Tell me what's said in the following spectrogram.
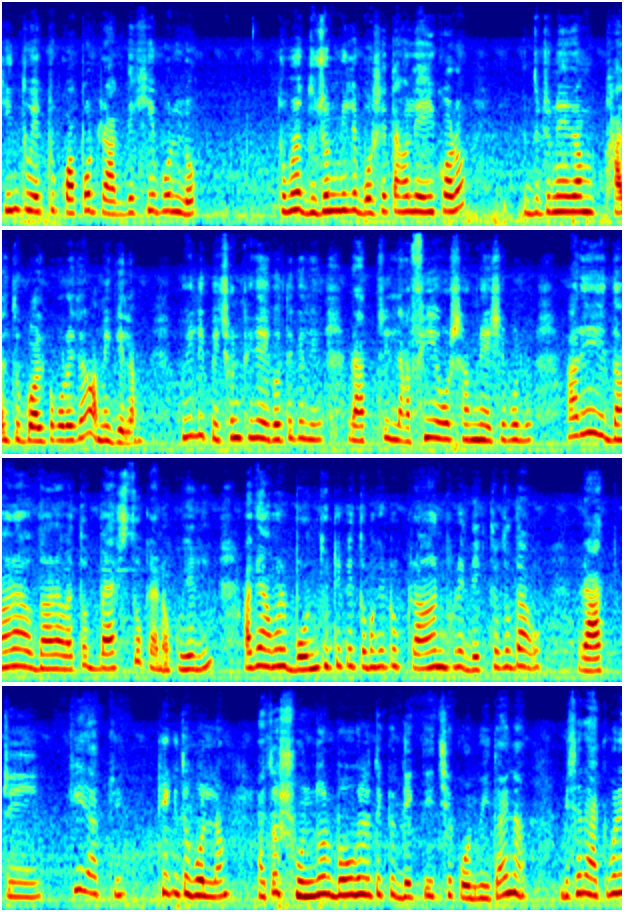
কিন্তু একটু কপট রাগ দেখিয়ে বলল, তোমরা দুজন মিলে বসে তাহলে এই করো। দুজনে এরম ফালতু গল্প করে যাও, আমি গেলাম। কুইলি পেছন ফিরে এগোতে গেলে রাত্রি লাফিয়ে ওর সামনে এসে বলল, আরে, দাঁড়াও দাঁড়াও, এত ব্যস্ত কেন কুহেলি আগে আমার বন্ধুটিকে তোমাকে একটু প্রাণ ভরে দেখতে তো দাও। রাত্রি? কি রাত্রি? ঠিকই তো বললাম, এত সুন্দর বউ হলে তো একটু দেখতে ইচ্ছে করবি তাই না? বেচারা একেবারে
